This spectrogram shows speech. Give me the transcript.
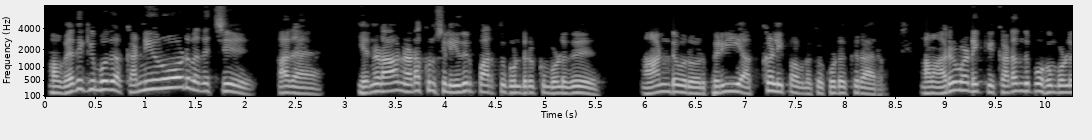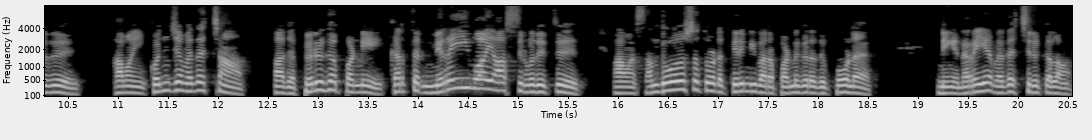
அவன் விதைக்கும் போது கண்ணீரோடு விதைச்சு அதை என்னடா நடக்கும்னு சொல்லி எதிர்பார்த்து கொண்டிருக்கும் பொழுது ஆண்டவர் ஒரு பெரிய அக்களிப்பு அவனுக்கு கொடுக்கிறார். அவன் அறுவடைக்கு கடந்து போகும் பொழுது அவன் கொஞ்சம் விதைச்சான். அதை பெருக பண்ணி கர்த்தர் நிறைவாய் ஆசிர்வதித்து அவன் சந்தோஷத்தோட திரும்பி வர பண்ணுகிறது போல நீங்க நிறைய விதைச்சிருக்கலாம்.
